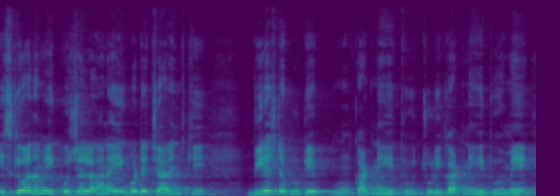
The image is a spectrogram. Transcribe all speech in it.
इसके बाद हमें एक क्वेश्चन लगाना है, एक बटे चार इंच की बी एस डब्ल्यू टेप काटने हेतु, चूड़ी काटने हेतु हमें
